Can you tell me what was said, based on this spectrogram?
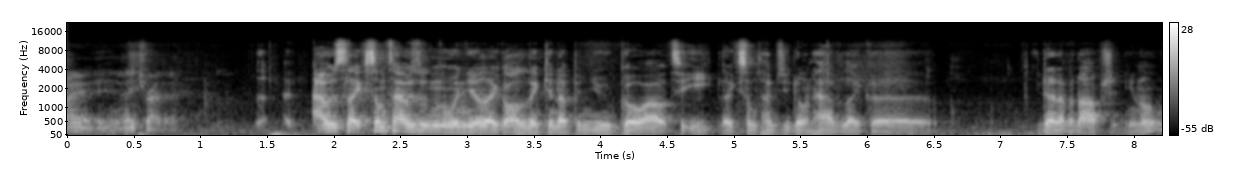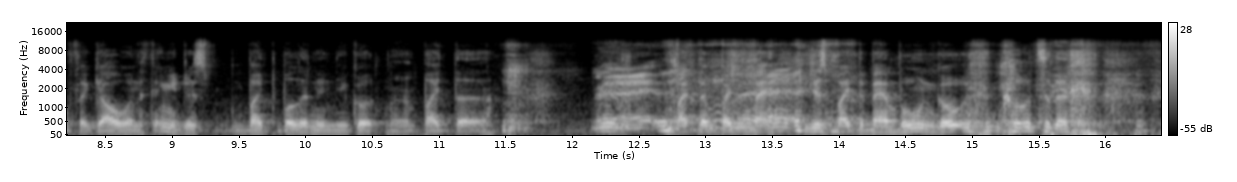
I, I try that. I was like, sometimes when, when you're like all linking up and you go out to eat, like sometimes you don't have like a, you don't have an option, you know. If like y'all want a thing, you just bite the bullet and you go uh, bite the, bite the, bite the, ba- you just bite the bamboo and go go to the,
